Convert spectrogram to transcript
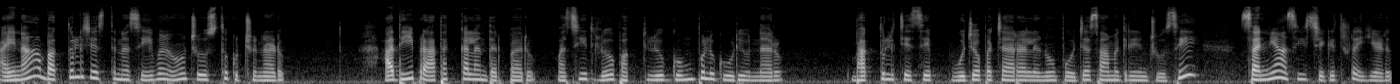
అయినా భక్తులు చేస్తున్న సేవను చూస్తూ కూర్చున్నాడు. అది ప్రాతకాలం దర్బారు. మసీదులో భక్తులు గుంపులు కూడి ఉన్నారు. భక్తులు చేసే పూజోపచారాలను పూజా సామాగ్రిని చూసి సన్యాసి చికిత్సుడయ్యాడు.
